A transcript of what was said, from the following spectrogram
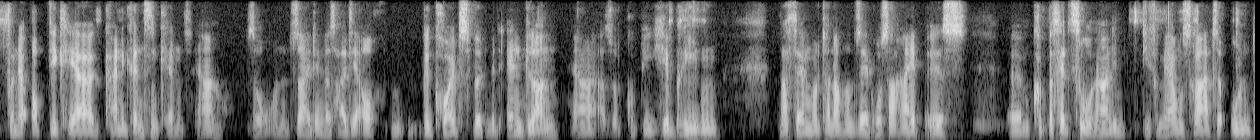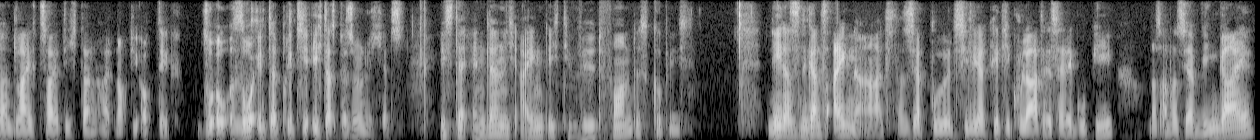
von der Optik her keine Grenzen kennt, ja. So, und seitdem das halt ja auch gekreuzt wird mit Endlern, ja, also Guppi-Hybriden, was ja momentan auch ein sehr großer Hype ist, ähm, kommt das hinzu, ja, die, die Vermehrungsrate und dann gleichzeitig dann halt noch die Optik. So, so interpretiere ich das persönlich jetzt. Ist der Endler nicht eigentlich die Wildform des Guppies? Nee, das ist eine ganz eigene Art. Das ist ja Puercilia reticulata, ist ja der Guppi und das andere ist ja Wingai.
